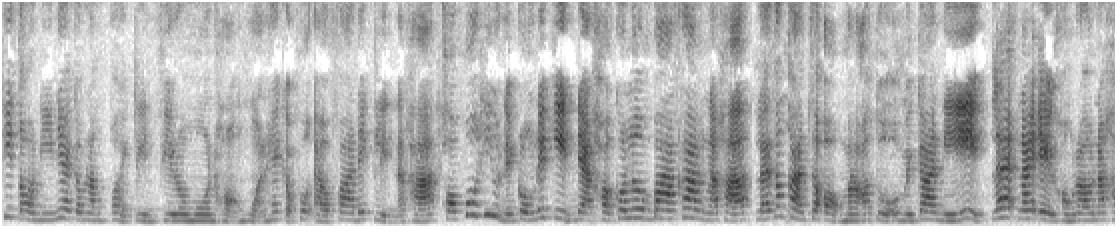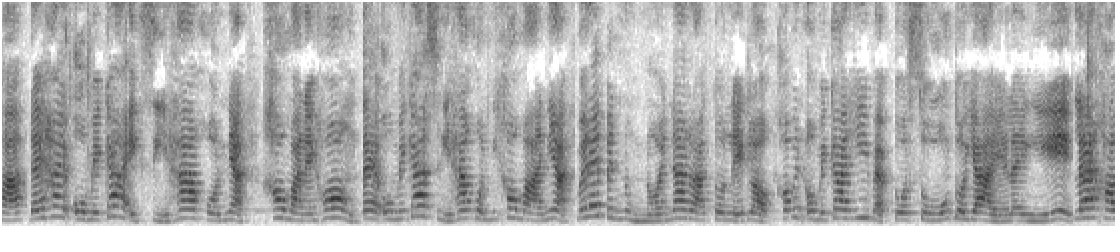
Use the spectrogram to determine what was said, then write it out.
ที่ตอนนี้เนี่ยกำลังปล่อยกลิ่นฟีโรโมนหอมหวนให้กับพวกอัลฟาได้กลิ่นนะคะ พอพวกที่อยู่ในกรงได้กลิ่นเนี่ยเขาก็เริ่มบ้าคลั่งนะคะและต้องการจะออกมาเอาตัวโอเมก้านี้ และนายเอกของเรานะคะ ได้ให้โอเมก้าอีก 4-5 คนเนี่ยเข้ามาในห้อง แต่โอเมก้า4-5 คนที่เข้ามาเนี่ยไม่ได้เป็นหนุ่มน้อยน่ารักตัวเล็กหรอกเขาเป็นโอเมก้าที่แบบตัวสูงตัวใหญ่อะไรอย่างนี้ และเขา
